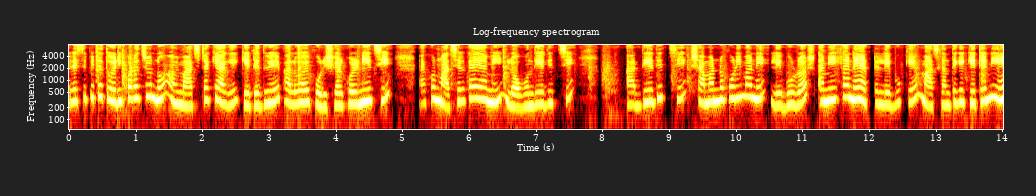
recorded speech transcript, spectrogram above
রেসিপিটা তৈরি করার জন্য আমি মাছটাকে আগে কেটে ধুয়ে ভালোভাবে পরিষ্কার করে নিয়েছি। এখন মাছের গায়ে আমি লবণ দিয়ে দিচ্ছি। আর দিয়ে দিচ্ছি সামান্য পরিমাণে লেবুর রস। আমি এখানে একটা লেবুকে মাঝখান থেকে কেটে নিয়ে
